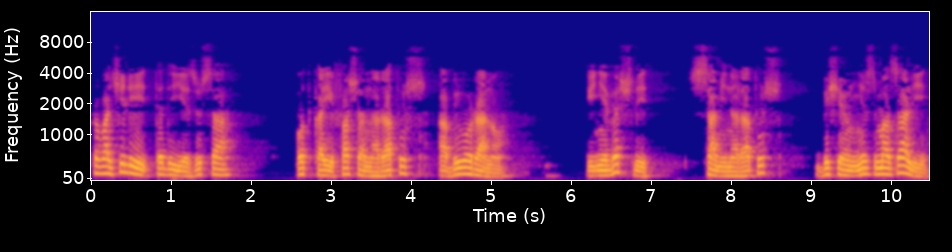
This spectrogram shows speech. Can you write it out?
Prowadzili tedy Jezusa od Kajfasza na ratusz, a było rano. i nie weszli sami na ratusz, by się nie zmazali,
